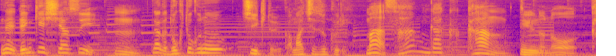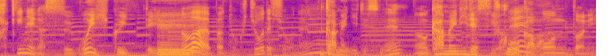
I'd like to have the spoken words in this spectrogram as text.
ね、連携しやすい、うん、なんか独特の地域というか街づくり。まあ山岳間っていうのの垣根がすごい低いっていうのはやっぱ特徴でしょうね、うん、画面にですね。画面にですよね福岡は。本当に。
